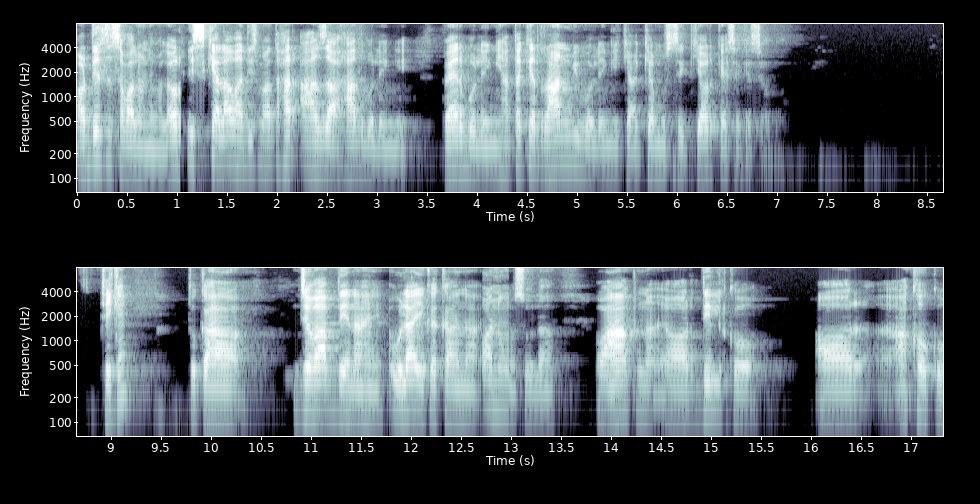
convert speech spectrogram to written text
اور دل سے سوال ہونے والا اور اس کے علاوہ حدیث میں آتا ہر اعضا ہاتھ بولیں گے، پیر بولیں گے، یہاں تک کہ ران بھی بولیں گی کیا کیا مجھ سے کیا اور کیسے کیسے ہوگا۔ ٹھیک ہے؟ تو کہا، جواب دینا ہے الائی کا کانا انو مسولہ اور آنکھ اور دل کو، اور آنکھوں کو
